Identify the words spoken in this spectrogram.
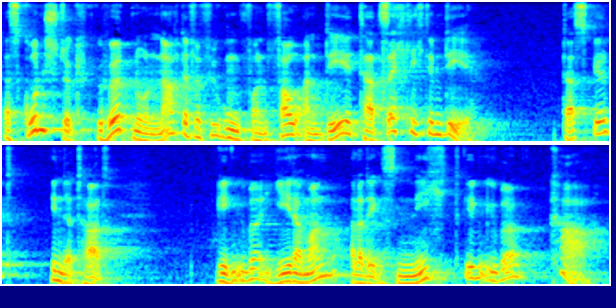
das Grundstück gehört nun nach der Verfügung von V an D tatsächlich dem D. Das gilt in der Tat gegenüber jedermann, allerdings nicht gegenüber K.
